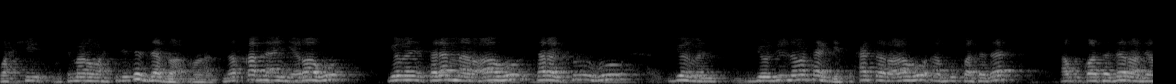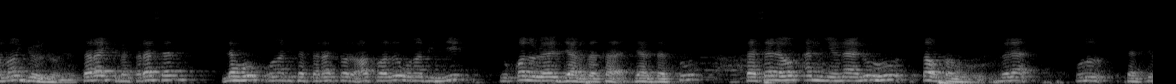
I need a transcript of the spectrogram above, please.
vahşi himarın vahşi dese zebra manasında. Kable en yerahu görmedi. Felemma ra'ahu terakuhu görmedi gördüğü zaman terk etti. Hatta ra'ahu Ebu Katade Ebu Katade radıyallahu anh gördü onu. Ferakibе feresen lehu ona bir feres vardı, at vardı ona bindi. Yukalu lehe cerdata cerdetu feselehum en yenaluhu savtahu. Böyle onun sesi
